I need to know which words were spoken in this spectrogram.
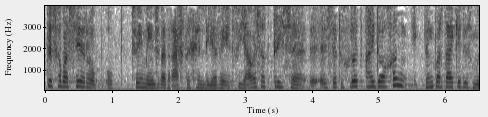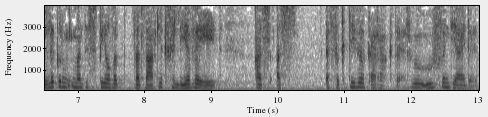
Dis gebaseer op op twee mense wat regtig gelewe het. Vir jou as aktrise, is dit 'n groot uitdaging? Ek dink partykeer dis moeiliker om iemand te speel wat wat werklik gelewe het as as 'n fiktiewe karakter. Hoe hoe vind jy dit?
